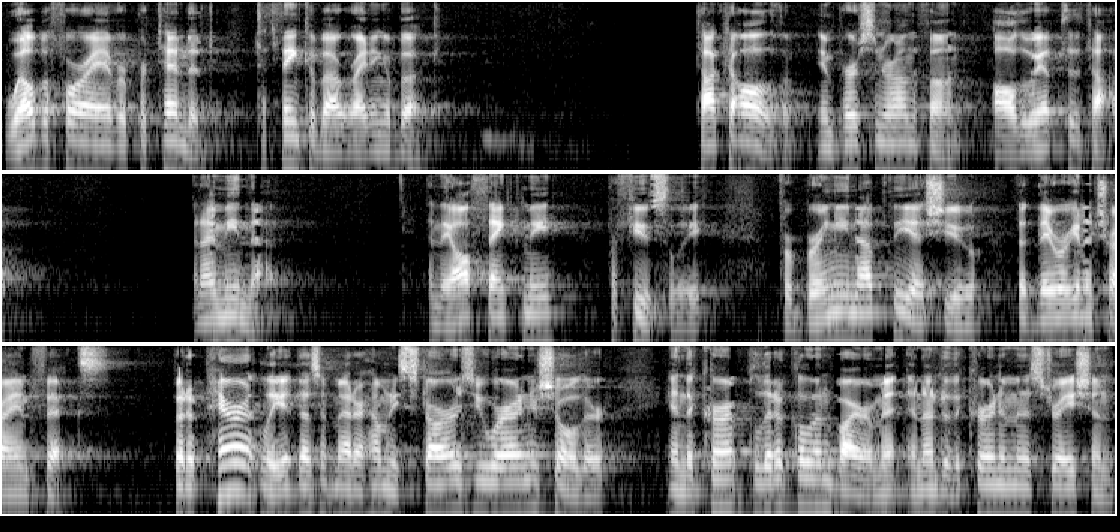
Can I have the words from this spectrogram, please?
well before I ever pretended to think about writing a book. Talked to all of them, in person or on the phone, all the way up to the top. And I mean that. And they all thanked me profusely for bringing up the issue that they were going to try and fix. But apparently, it doesn't matter how many stars you wear on your shoulder, in the current political environment and under the current administration,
